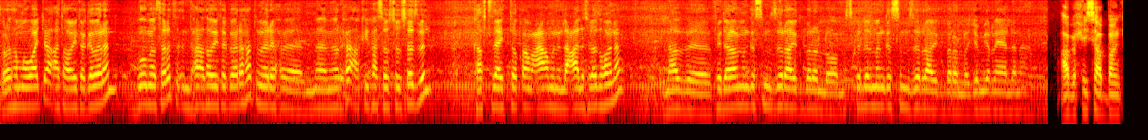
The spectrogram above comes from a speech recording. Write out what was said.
ጥሮታ መዋጫ ኣታዊ ኣይተገበረን ብኡ መሰረት እንድሕር ኣታዊ ዘይተገበረ ከዓ እቲ መርሑ ኣኪብካ ሰብስብ ስለዝብል ካብቲ ናይ ተቋም ዓቕሚ ንላዓሊ ስለዝኾነ ናብ ፌደራል መንግስቲ ምዝርራብ ይግበር ኣሎ ምስ ክልል መንግስቲ ምዝርራብ ይግበር ኣሎ ጀሚርናዮ ኣለና። ኣብ ሒሳብ ባንኪ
